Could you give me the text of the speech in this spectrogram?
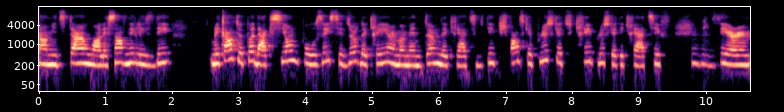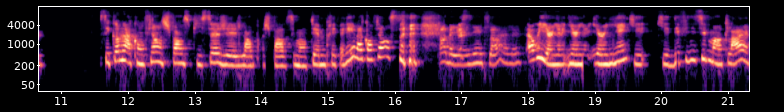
en méditant ou en laissant venir les idées. Mais quand tu n'as pas d'action posée, c'est dur de créer un momentum de créativité. Puis je pense que plus que tu crées, plus que tu es créatif. Mm-hmm. C'est un, c'est comme la confiance, je pense. Puis ça, je, je, parle, c'est mon thème préféré, la confiance. ah, mais il y a un lien clair, là. Ah oui, il y a un, y a un, lien qui est, qui est, définitivement clair.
